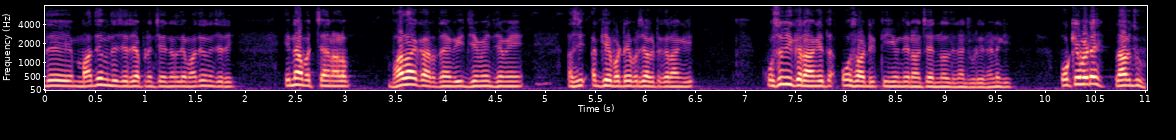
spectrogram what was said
ਦੇ ਮਾਧਿਅਮ ਦੇ ਜ਼ਰੀਏ ਆਪਣੇ ਚੈਨਲ ਦੇ ਮਾਧਿਅਮ ਦੇ ਜ਼ਰੀਏ ਇਹਨਾਂ ਬੱਚਿਆਂ ਨਾਲ ਵਾਅਦਾ ਕਰਦੇ ਆ ਵੀ ਜਿਵੇਂ ਜਿਵੇਂ ਅਸੀਂ ਅੱਗੇ ਵੱਡੇ ਪ੍ਰੋਜੈਕਟ ਕਰਾਂਗੇ ਕੁਝ ਵੀ ਕਰਾਂਗੇ ਤਾਂ ਉਹ ਸਾਡੀ ਟੀਮ ਦੇ ਨਾਲ ਚੈਨਲ ਦੇ ਨਾਲ ਜੁੜੇ ਰਹਿਣਗੇ। ਓਕੇ ਬੇਟੇ ਲਵ ਯੂ।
